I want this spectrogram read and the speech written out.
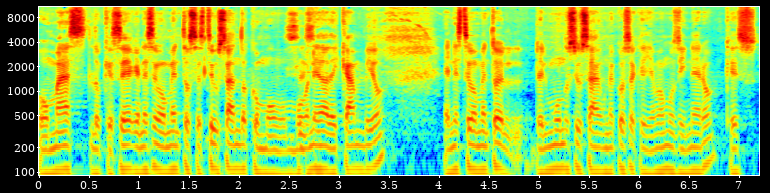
o más lo que sea que en ese momento se esté usando como moneda de cambio. En este momento del, mundo se usa una cosa que llamamos dinero, que es,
